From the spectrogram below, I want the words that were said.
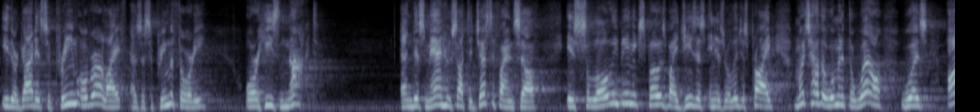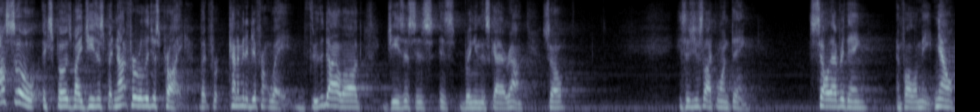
Either God is supreme over our life as a supreme authority or he's not. And this man who sought to justify himself is slowly being exposed by Jesus in his religious pride, much how the woman at the well was also exposed by Jesus, but not for religious pride, but for kind of in a different way. Through the dialogue, Jesus is, is bringing this guy around. So he says, just like one thing sell everything and follow me. Now,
